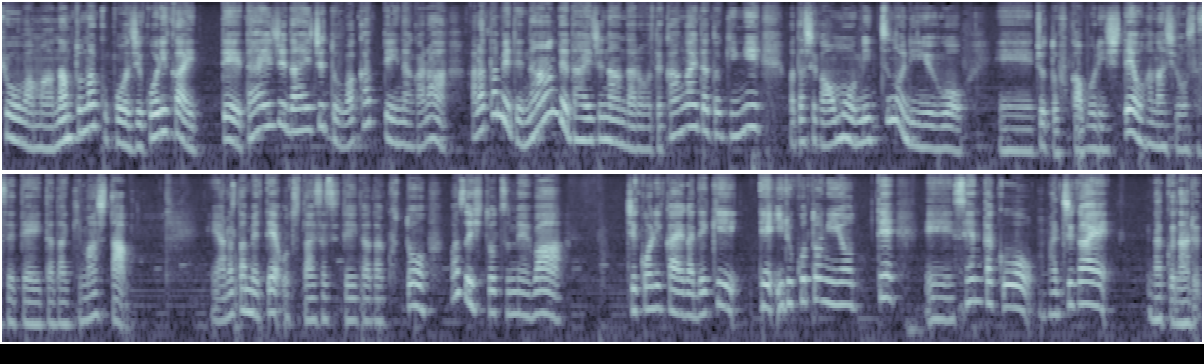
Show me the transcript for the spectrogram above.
今日はまあなんとなくこう自己理解って大事大事と分かっていながら改めて何で大事なんだろうって考えた時に私が思う3つの理由を、え、ちょっと深掘りしてお話をさせていただきました。改めてお伝えさせていただくとまず1つ目は自己理解ができていることによって、えー、選択を間違えなくなる、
